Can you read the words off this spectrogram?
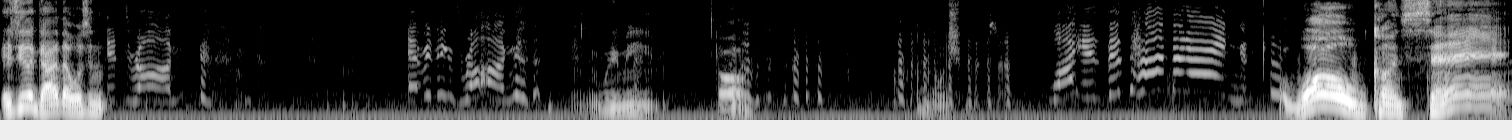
Is he the guy that wasn't? It's wrong. Everything's wrong. What do you mean? Oh. Whoa, know what she means. Why is this happening? Whoa, consent.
